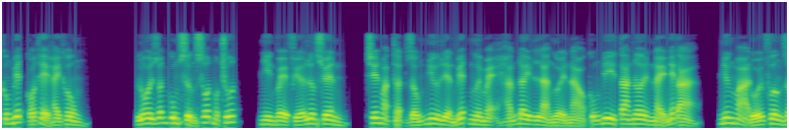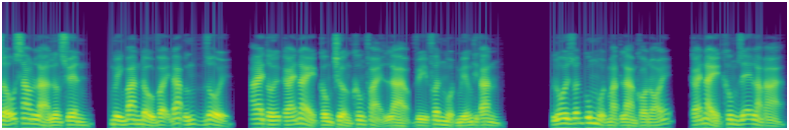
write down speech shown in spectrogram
không biết có thể hay không. Lôi duẫn cung sửng sốt một chút, nhìn về phía lương xuyên trên mặt thật giống như liền biết người mẹ hắn đây là người nào cũng đi ta nơi này nhét à nhưng mà đối phương dẫu sao là lương xuyên, mình ban đầu vậy đáp ứng rồi, ai tới cái này công trường không phải là vì phân một miếng thịt ăn. Lôi duẫn cung một mặt làm khó nói, cái này không dễ làm à.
